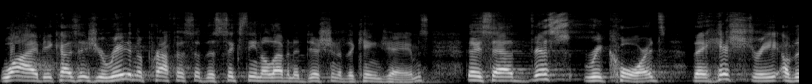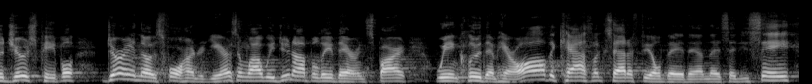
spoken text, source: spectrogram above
Why? Because as you read in the preface of the 1611 edition of the King James, they said this records the history of the Jewish people during those 400 years. And while we do not believe they are inspired, we include them here. All the Catholics had a field day then. They said, you see,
